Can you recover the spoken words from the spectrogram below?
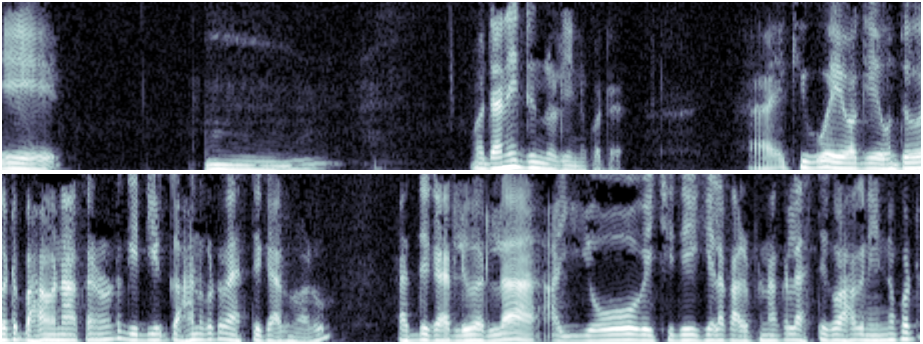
ඒ ම්ම් වඩණි දිනුලිනකොට ඒ කිව්වා ඒ වගේ හොඳට භාවනා කරනකොට gediyak ගහනකොට වැස් දෙක කරනවලු වැස් දෙක කරලිවලා අයියෝ වෙච්ච දේ කියලා කල්පනා කරලා ඇස් දෙක වහගෙන ඉන්නකොට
